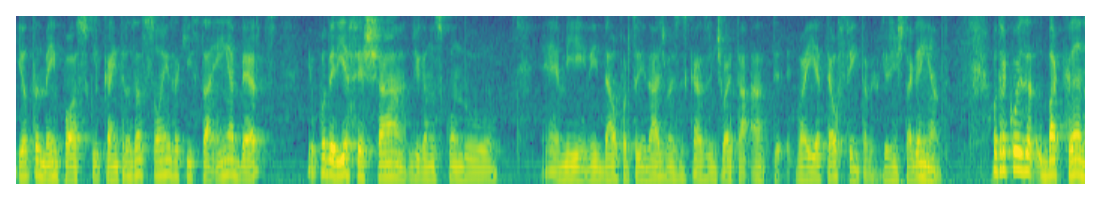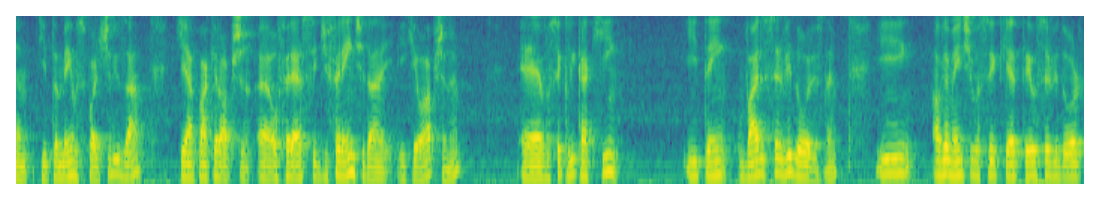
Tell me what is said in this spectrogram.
E eu também posso clicar em transações, aqui está em aberto eu poderia fechar, digamos, quando é, me, me dá a oportunidade, mas no caso a gente vai, tá, até, vai ir até o fim, tá? porque a gente está ganhando. Outra coisa bacana que também você pode utilizar, que a Packer Option é, oferece diferente da IK Option, né? É, você clica aqui e tem vários servidores, né? E obviamente você quer ter o servidor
